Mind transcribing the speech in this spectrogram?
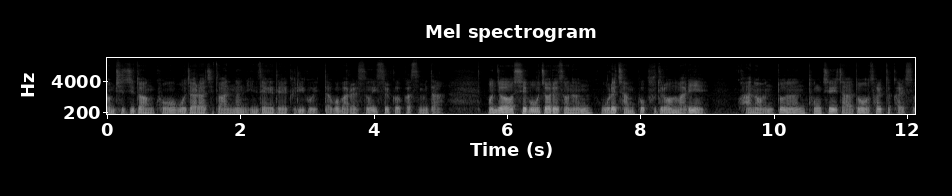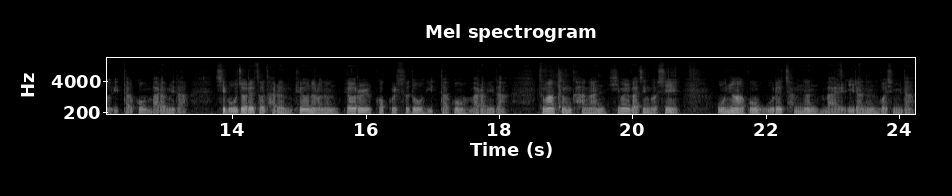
넘치지도 않고 모자라지도 않는 인생에 대해 그리고 있다고 말할 수 있을 것 같습니다. 먼저 15절에서는 오래 참고 부드러운 말이 관원 또는 통치자도 설득할 수 있다고 말합니다. 15절에서 다른 표현으로는 뼈를 꺾을 수도 있다고 말합니다. 그만큼 강한 힘을 가진 것이 온유하고 오래 참는 말이라는 것입니다.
